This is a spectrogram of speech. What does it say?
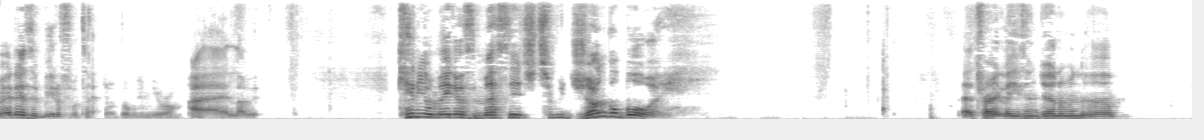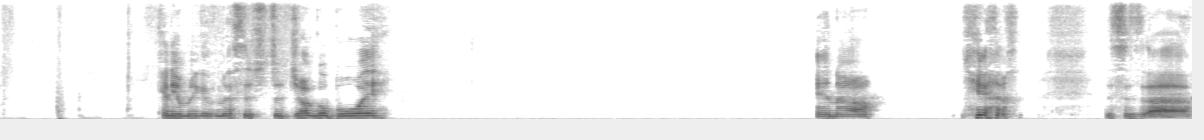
But it is a beautiful title, don't get me wrong. I, I love it. Kenny Omega's message to Jungle Boy. That's right, ladies and gentlemen. Um, Kenny Omega's message to Jungle Boy. And uh yeah, this is uh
